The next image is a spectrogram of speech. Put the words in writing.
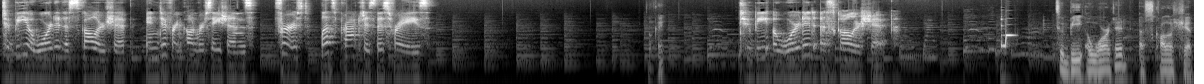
to be awarded a scholarship in different conversations. First, let's practice this phrase. Okay. To be awarded a scholarship. To be awarded a scholarship.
